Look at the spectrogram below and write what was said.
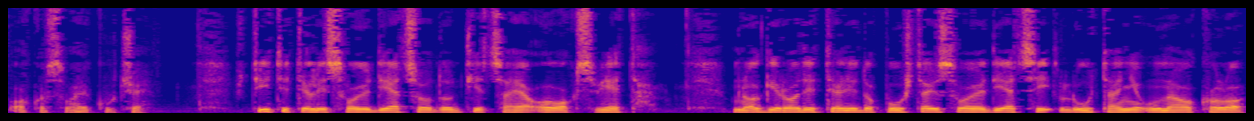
oko svoje kuće? Štitite li svoju djecu od utjecaja ovog svijeta? Mnogi roditelji dopuštaju svojoj djeci lutanje unaokolo,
